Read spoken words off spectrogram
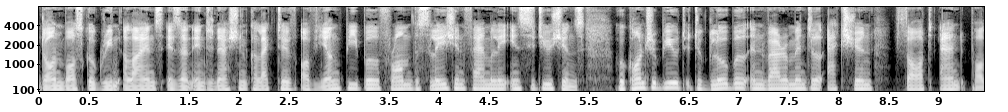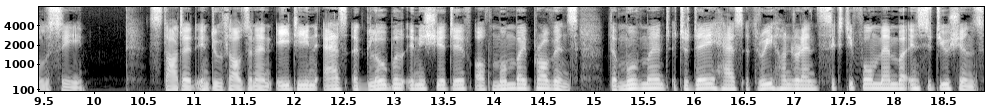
Don Bosco Green Alliance is an international collective of young people from the Salesian family institutions who contribute to global environmental action, thought, and policy. Started in 2018 as a global initiative of Mumbai province, the movement today has 364 member institutions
